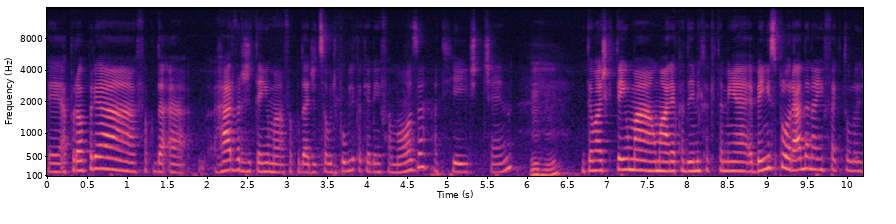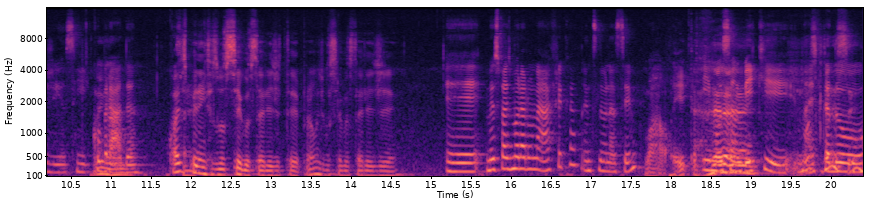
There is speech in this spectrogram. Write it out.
É, a própria faculdade, a Harvard tem uma faculdade de saúde pública que é bem famosa, a T.H. Chan. Então acho que tem uma, uma área acadêmica que também é, é bem explorada na infectologia, assim, e cobrada. Quais Certo. experiências você gostaria de ter? Para onde você gostaria de ir? É, meus pais moraram na África antes de eu nascer. Uau, eita. Em Moçambique, na época do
